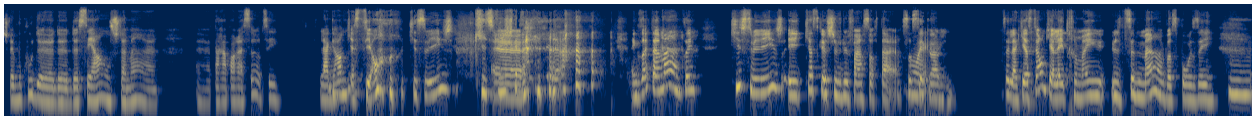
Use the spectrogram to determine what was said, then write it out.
je fais beaucoup de, de- de séances justement euh, euh, par rapport à ça. tu sais. La grande question, qui suis-je? Qui suis-je? Exactement, tu sais. Qui suis-je et qu'est-ce que je suis venue faire sur Terre? Ça, Ouais. c'est comme tu sais, la question que l'être humain, ultimement, va se poser. Hmm.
